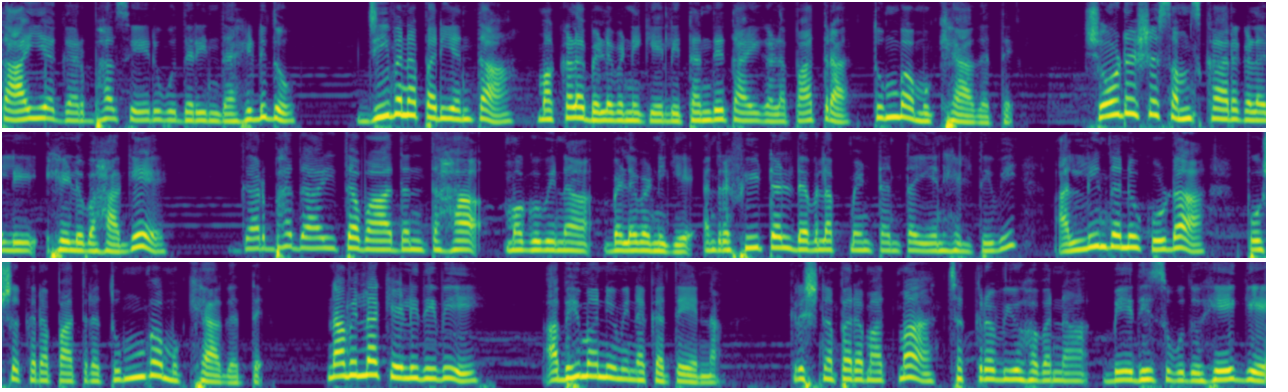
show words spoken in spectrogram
ತಾಯಿಯ ಗರ್ಭ ಸೇರುವುದರಿಂದ ಹಿಡಿದು ಜೀವನ ಪರ್ಯಂತ ಮಕ್ಕಳ ಬೆಳವಣಿಗೆಯಲ್ಲಿ ತಂದೆ ತಾಯಿಗಳ ಪಾತ್ರ ತುಂಬಾ ಮುಖ್ಯ ಆಗತ್ತೆ. ಷೋಡಶ ಸಂಸ್ಕಾರಗಳಲ್ಲಿ ಹೇಳುವ ಹಾಗೆ ಗರ್ಭಧಾರಿತವಾದಂತಹ ಮಗುವಿನ ಬೆಳವಣಿಗೆ, ಅಂದರೆ ಫೀಟಲ್ ಡೆವಲಪ್ಮೆಂಟ್ ಅಂತ ಏನು ಹೇಳ್ತೀವಿ, ಅಲ್ಲಿಂದನೂ ಕೂಡ ಪೋಷಕರ ಪಾತ್ರ ತುಂಬ ಮುಖ್ಯ ಆಗತ್ತೆ. ನಾವೆಲ್ಲ ಕೇಳಿದೀವಿ ಅಭಿಮನ್ಯುವಿನ ಕಥೆಯನ್ನ. ಕೃಷ್ಣ ಪರಮಾತ್ಮ ಚಕ್ರವ್ಯೂಹವನ್ನು ಭೇದಿಸುವುದು ಹೇಗೆ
